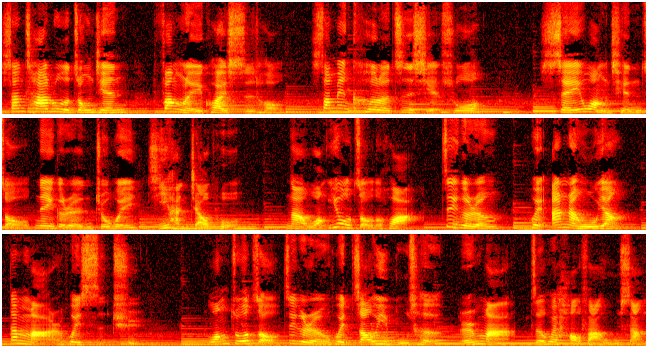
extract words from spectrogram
三岔路的中间放了一块石头，上面刻了字，写说谁往前走，那个人就会饥寒交迫；那往右走的话，这个人会安然无恙，但马儿会死去。往左走，这个人会遭遇不测，而马则会毫发无伤。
